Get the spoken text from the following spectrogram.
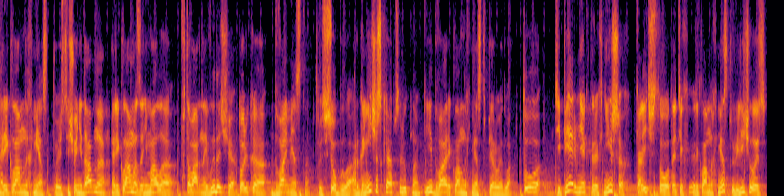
рекламных мест. То есть еще недавно реклама занимала в товарной выдаче только два места. То есть все было органическое абсолютно и два рекламных места, первые два. То теперь в некоторых нишах количество вот этих рекламных мест увеличилось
